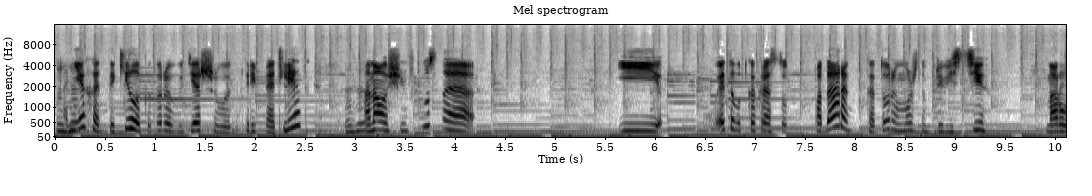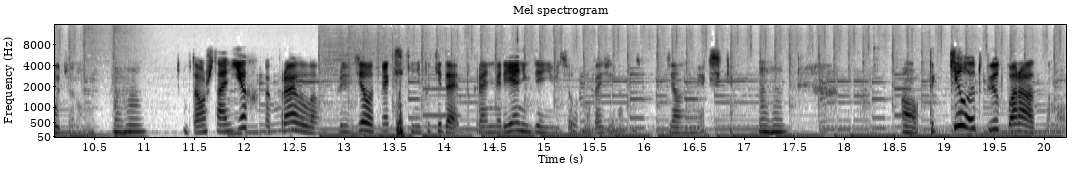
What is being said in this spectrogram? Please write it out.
Uh-huh. Аньеха – это текила, которую выдерживают 3-5 лет. Uh-huh. Она очень вкусная. И это вот как раз тот подарок, который можно привезти на родину. Угу. Потому что аньеха, как правило, в пределах Мексики не покидает. По крайней мере, я нигде не видела в магазинах, сделанных в Мексике. Угу. Вот. Текилу это пьют по-разному.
